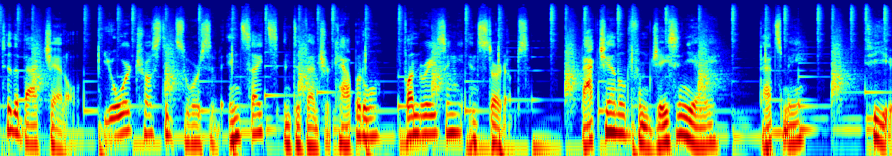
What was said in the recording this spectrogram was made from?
to the Back Channel, your trusted source of insights into venture capital, fundraising, and startups. Back channeled from Jason Yeh, that's me, to you.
